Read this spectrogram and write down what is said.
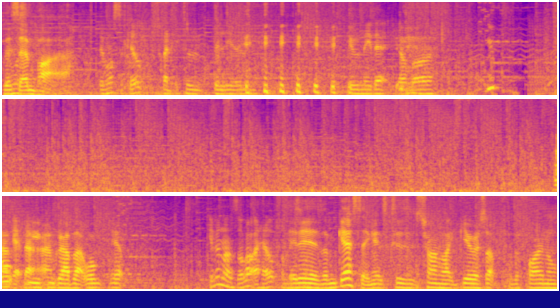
This must- empire. They must have killed 22 billion. you need it. You're. I'll Oh, get that. you can um, grab that one. Yep. Giving us a lot of help on this. It is. I'm guessing it's because it's trying to like gear us up for the final.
